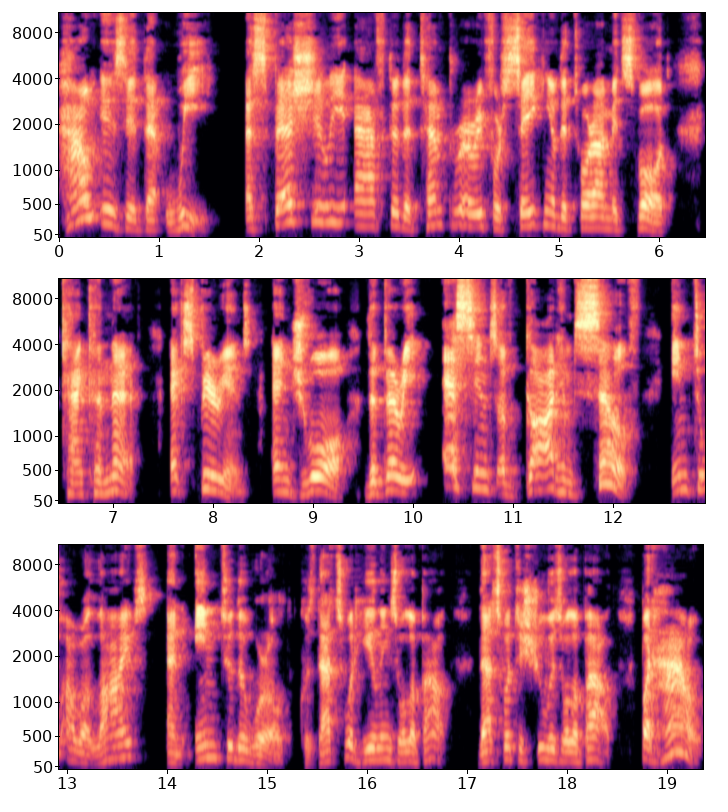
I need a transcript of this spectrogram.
how is it that we, especially after the temporary forsaking of the Torah mitzvot, can connect experience, and draw the very essence of God Himself into our lives and into the world, because that's what healing is all about. That's what teshuva is all about. But how?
